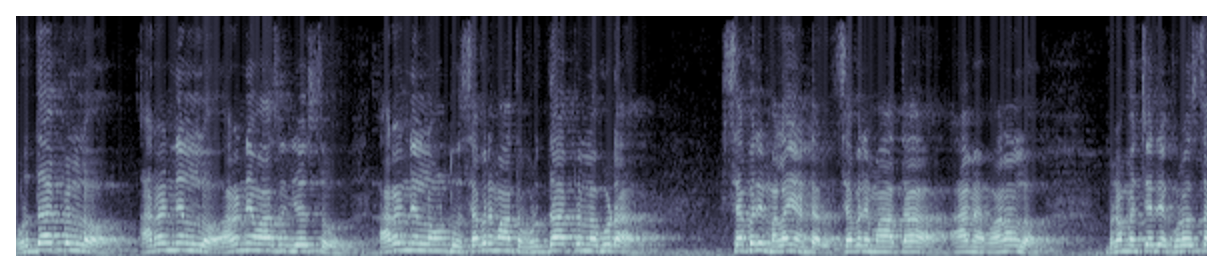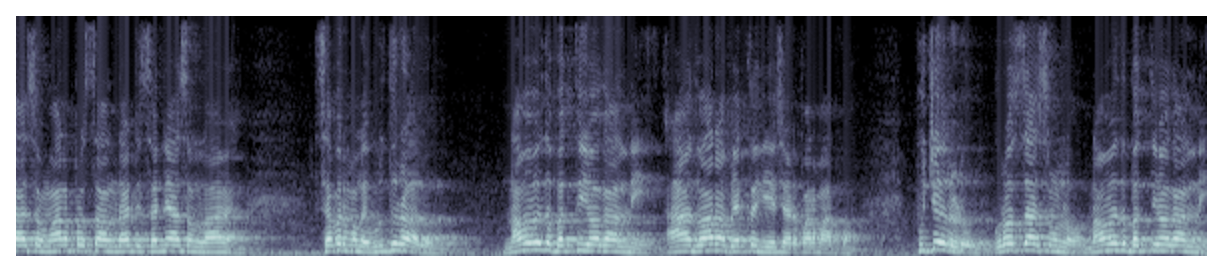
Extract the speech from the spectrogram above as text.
వృద్ధాప్యంలో అరణ్యంలో అరణ్యవాసం చేస్తూ అరణ్యంలో ఉంటూ శబరిమాత వృద్ధాప్యంలో కూడా శబరిమలై అంటారు. శబరిమాత ఆమె వనంలో బ్రహ్మచర్య గృహస్థాశ్రం వానప్రస్థానం దాటి సన్యాసంలో ఆమె శబరిమల వృద్ధురాలు నవవిధ భక్తి యోగాల్ని ఆమె ద్వారా వ్యక్తం చేశాడు పరమాత్మ. కుచేలుడు గృహస్థాశ్రమంలో నవవిధ భక్తి యోగాల్ని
